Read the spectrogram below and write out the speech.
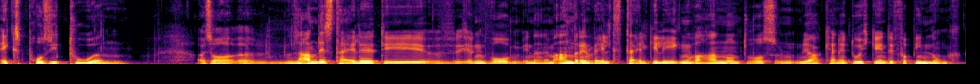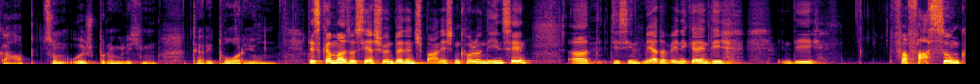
Exposituren also äh, Landesteile, die irgendwo in einem anderen Weltteil gelegen waren und wo es ja keine durchgehende Verbindung gab zum ursprünglichen Territorium. Das kann man also sehr schön bei den spanischen Kolonien sehen. Äh, die sind mehr oder weniger in die, in die Verfassung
